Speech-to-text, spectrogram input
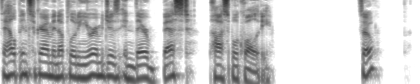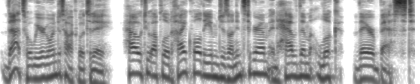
to help Instagram in uploading your images in their best possible quality. So, that's what we are going to talk about today how to upload high quality images on Instagram and have them look their best.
